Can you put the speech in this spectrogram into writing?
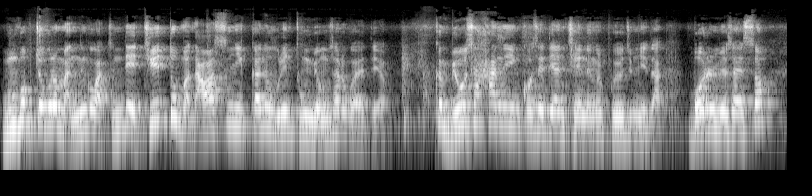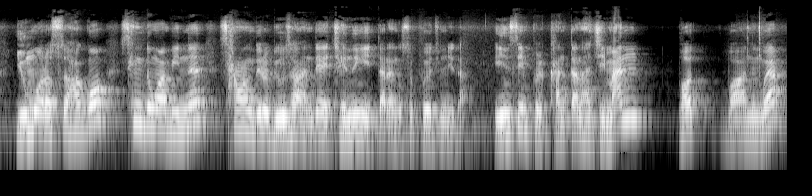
문법적으로 맞는 것 같은데 뒤에 또 나왔으니까는 우린 동명사로 가야 돼요. 그럼 묘사하는 것에 대한 재능을 보여줍니다. 뭐를 묘사했어? 유머러스하고 생동함 있는 상황들을 묘사하는데 재능이 있다는 것을 보여줍니다. simple 간단하지만 but 뭐 하는 거야?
